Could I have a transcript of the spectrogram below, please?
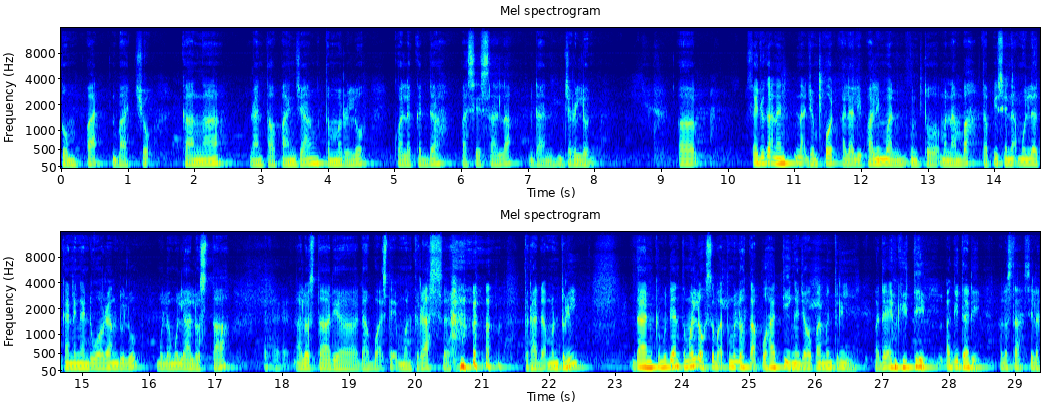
Tumpat, Bacok, Kanga, Rantau Panjang, Temerloh, Kuala Kedah, Pasir Salak dan Jerlun. Uh, Saya juga nak, nak jemput ahli-ahli parlimen untuk menambah tapi saya nak mulakan dengan dua orang dulu. Mula-mula Alostar. Alostar dia dah buat statement keras terhadap menteri dan kemudian Temeloh sebab Temeloh tak puas hati dengan jawapan menteri pada MQT pagi tadi. Alostar, sila.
